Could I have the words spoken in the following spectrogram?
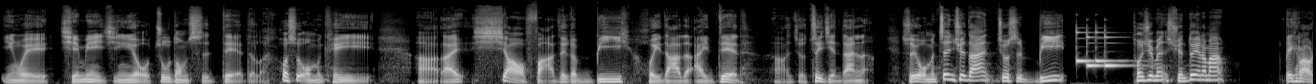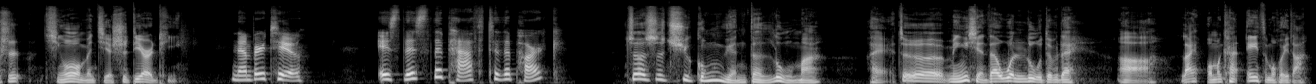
因为前面已经有助动词 did 了。或是我们可以啊来效法这个 be 回答的 I did 啊，就最简单了。所以我们正确答案就是 B。同学们选对了吗？贝克老师，请为我们解释第二题。Number two. Is this the path to the park? 这是去公园的路吗？哎，这个明显在问路，对不对？啊，来，我们看 A 怎么回答。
